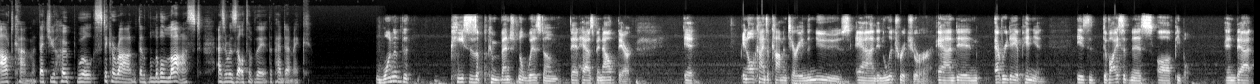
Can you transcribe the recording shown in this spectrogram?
outcome that you hope will stick around, that will last as a result of the, the pandemic? One of the pieces of conventional wisdom that has been out there, it in all kinds of commentary in the news and in literature and in everyday opinion is the divisiveness of people and that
